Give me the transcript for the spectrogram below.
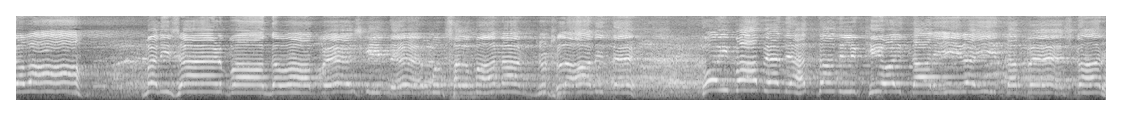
گواہ، میری سین پا گواہ پیش کی دے مسلمانہ جھٹلا دیتے۔ کوئی بابے دے ہتھاں دی لکھی ہوئی تاریخ رہی تا پیش کر۔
